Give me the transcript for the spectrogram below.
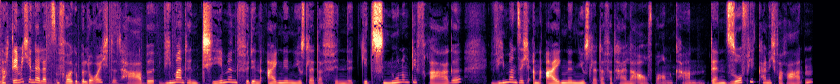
Nachdem ich in der letzten Folge beleuchtet habe, wie man denn Themen für den eigenen Newsletter findet, geht es nun um die Frage, wie man sich einen eigenen Newsletter-Verteiler aufbauen kann. Denn so viel kann ich verraten,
